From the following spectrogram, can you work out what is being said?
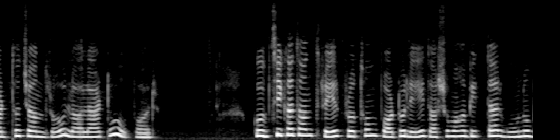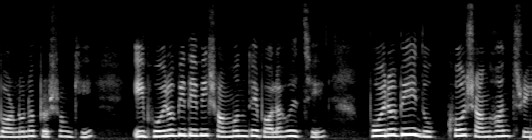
অর্ধচন্দ্র, ললাট উপর। কুব্জিকাতন্ত্রের প্রথম পটলে দশমহাবিদ্যার গুণ বর্ণনা প্রসঙ্গে এই ভৈরবী দেবী সম্বন্ধে বলা হয়েছে, ভৈরবী দুঃখ সংহন্ত্রী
